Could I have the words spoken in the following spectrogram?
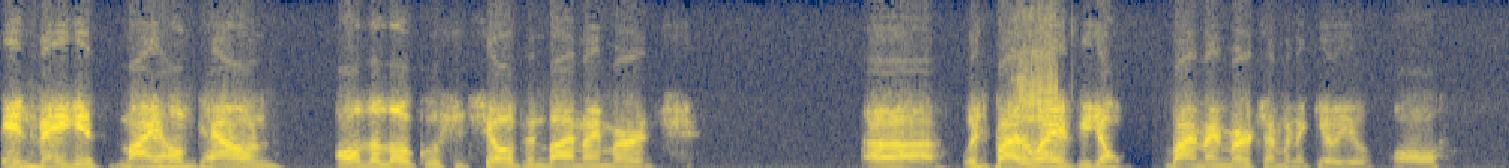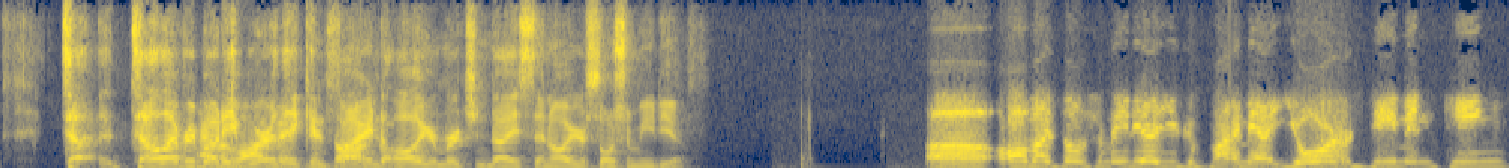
in Vegas, my hometown. All the locals should show up and buy my merch. Uh, which, by the way, if you don't buy my merch, I'm going to kill you all. Tell tell everybody I have a lot where they can find awesome. all your merchandise and all your social media. Uh, all my social media, you can find me at Your Demon King.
